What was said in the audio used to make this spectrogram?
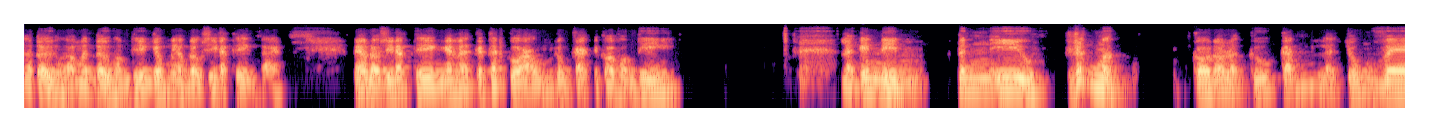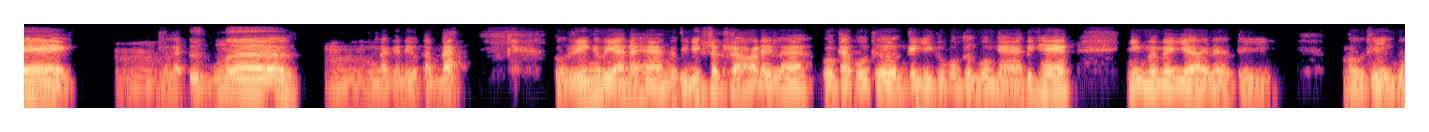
họ tưởng họ mình tưởng phẩm thiên giống với ông đạo sĩ đắc thiện phải nếu ông đạo sĩ đắc thiện nghe là cái thích của ổng trong các cái cõi phẩm thiên ấy, là cái niềm tin yêu rất mực coi đó là cứu cánh là trốn về là ước mơ là cái điều tâm đắc. Còn riêng cái vị a hàm cái vị biết rất rõ đây là vô cả vô thường cái gì cũng vô thường vô ngã biết hết nhưng mà bây giờ đó thì ngồi thiền nó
